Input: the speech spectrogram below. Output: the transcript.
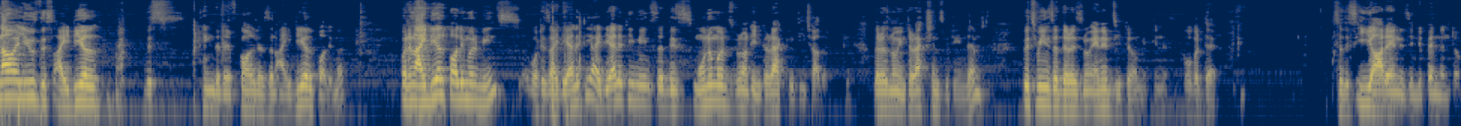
now I will use this ideal this thing that I have called as an ideal polymer. But an ideal polymer means what is ideality? Ideality means that these monomers do not interact with each other. There are no interactions between them, which means that there is no energy term in over there. So, this E R n is independent of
